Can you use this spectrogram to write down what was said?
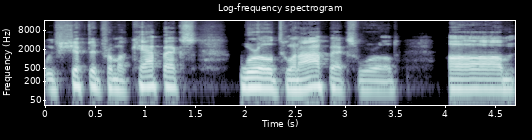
we've shifted from a capex world to an opex world um,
